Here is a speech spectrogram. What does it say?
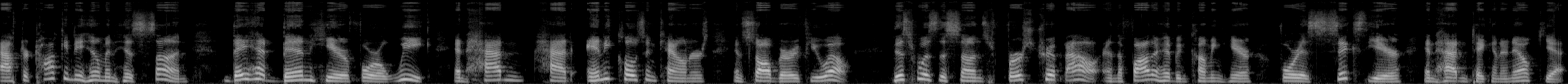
After talking to him and his son, they had been here for a week and hadn't had any close encounters and saw very few elk. This was the son's first trip out, and the father had been coming here for his sixth year and hadn't taken an elk yet.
